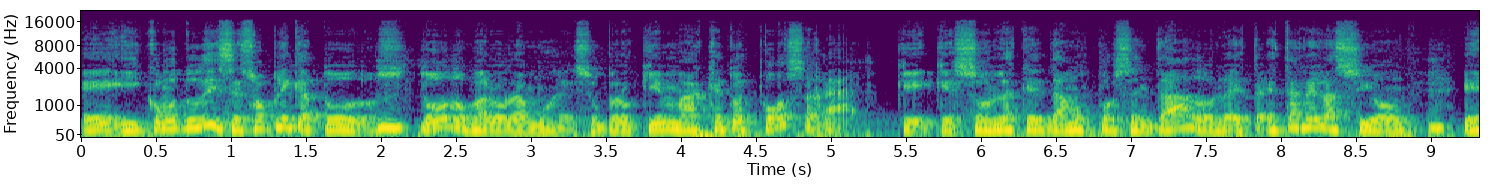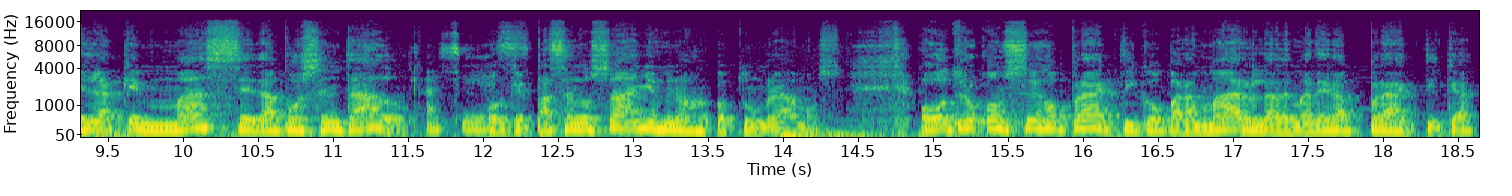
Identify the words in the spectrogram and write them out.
Eh, y como tú dices, eso aplica a todos. Todos valoramos eso, pero ¿quién más que tu esposa? Que, son las que damos por sentado. Esta, relación es la que más se da por sentado. Así es. Porque pasan los años y nos acostumbramos. Otro consejo práctico para amarla de manera práctica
